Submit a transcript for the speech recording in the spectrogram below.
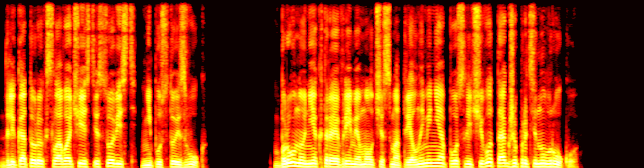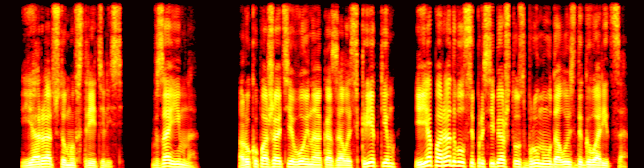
для которых слова честь и совесть не пустой звук. Бруно некоторое время молча смотрел на меня, после чего также протянул руку. «Я рад, что мы встретились. Взаимно». Рукопожатие воина оказалось крепким, и я порадовался про себя, что с Бруно удалось договориться.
